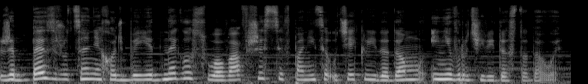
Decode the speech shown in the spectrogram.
że bez rzucenia choćby jednego słowa wszyscy w panice uciekli do domu i nie wrócili do stodoły.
